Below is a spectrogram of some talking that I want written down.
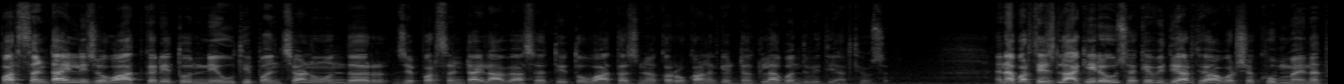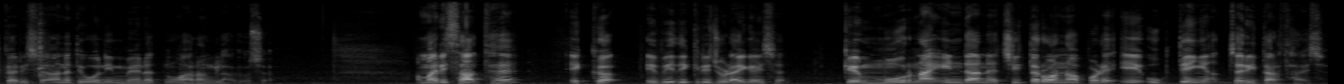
પર્સન્ટાઇલની જો વાત કરીએ તો નેવુંથી પંચાણું અંદર જે પર્સન્ટાઇલ આવ્યા છે તે તો વાત જ ન કરો કારણ કે ઢગલાબંધ વિદ્યાર્થીઓ છે. એના પરથી જ લાગી રહ્યું છે કે વિદ્યાર્થીઓ આ વર્ષે ખૂબ મહેનત કરી છે અને તેઓની મહેનતનું આ રંગ લાવ્યો છે. અમારી સાથે એક એવી દીકરી જોડાઈ ગઈ છે કે મોરના ઈંડાને ચિતરવા ન પડે એ ઉક્તિ અહીંયા ચરિતાર થાય છે.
